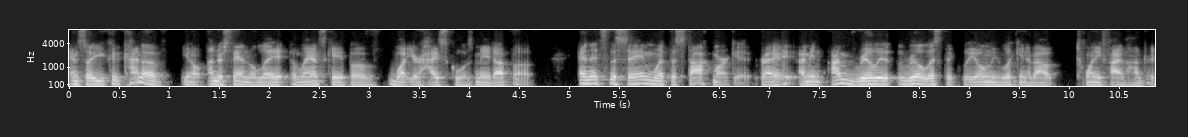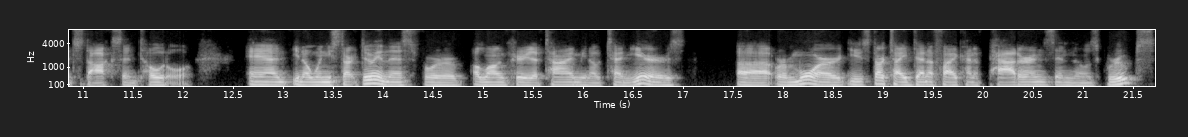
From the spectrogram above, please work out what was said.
And so you could kind of, you know, understand the, la- the landscape of what your high school is made up of. And it's the same with the stock market, right? I mean, I'm really realistically only looking about 2,500 stocks in total. And, you know, when you start doing this for a long period of time, you know, 10 years uh, or more, you start to identify kind of patterns in those groups.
